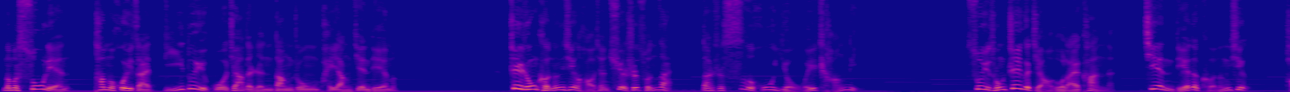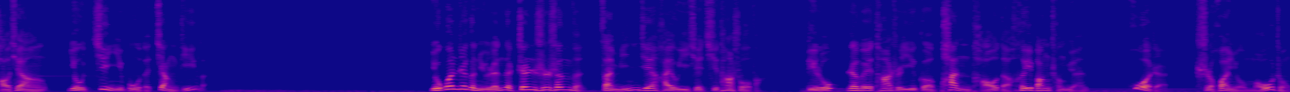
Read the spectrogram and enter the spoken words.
那么，苏联他们会在敌对国家的人当中培养间谍吗？这种可能性好像确实存在，但是似乎有违常理。所以，从这个角度来看呢，间谍的可能性好像又进一步的降低了。有关这个女人的真实身份，在民间还有一些其他说法，比如认为她是一个叛逃的黑帮成员。或者是患有某种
